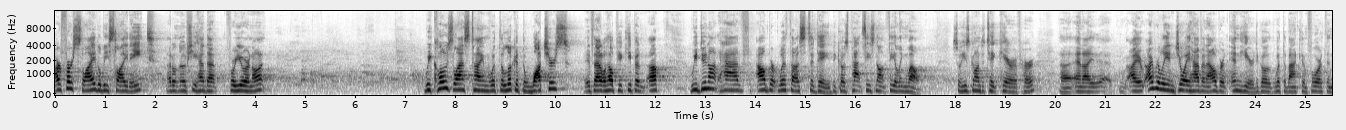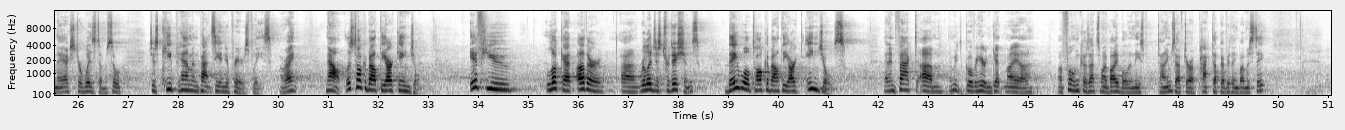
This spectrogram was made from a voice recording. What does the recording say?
Our first slide will be slide eight. I don't know if she had that for you or not. We closed last time with the look at the watchers, if that'll help you keep it up. We do not have Albert with us today because Patsy's not feeling well. So he's gone to take care of her. Uh, and I, uh, I, I really enjoy having Albert in here to go with the back and forth and the extra wisdom. So just keep him and Patsy in your prayers, please. All right? Now, let's talk about the archangel. If you look at other uh, religious traditions, they will talk about the archangels. And in fact, um, let me go over here and get my, uh, my phone because that's my Bible in these times after I packed up everything by mistake.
